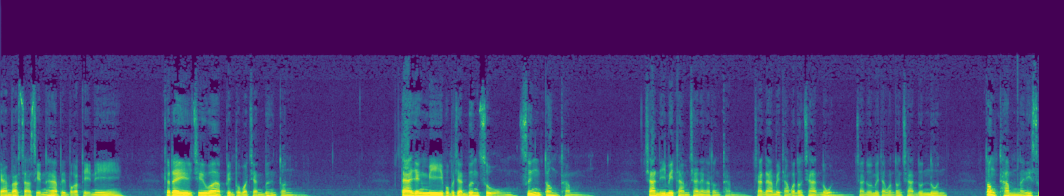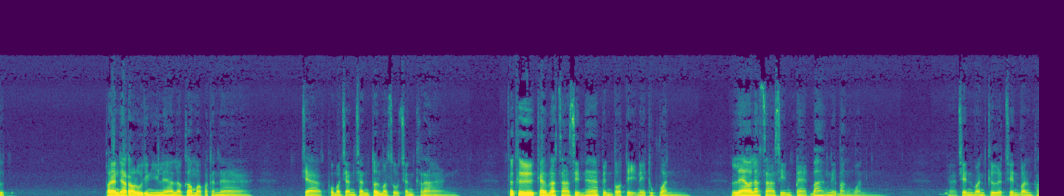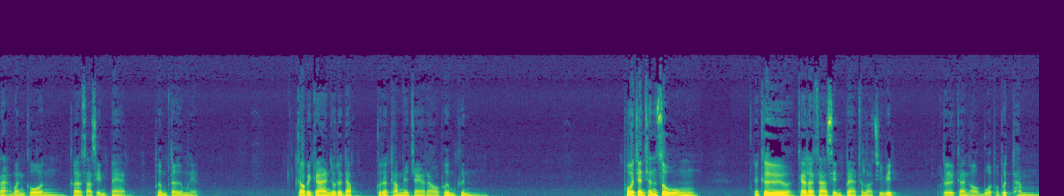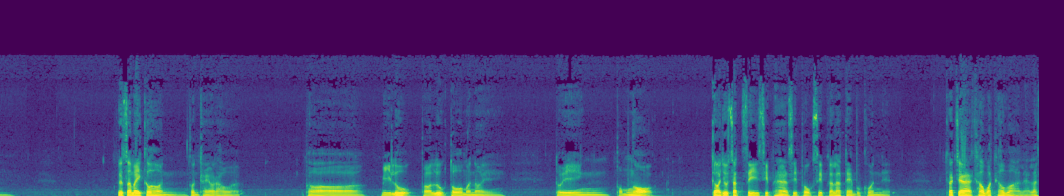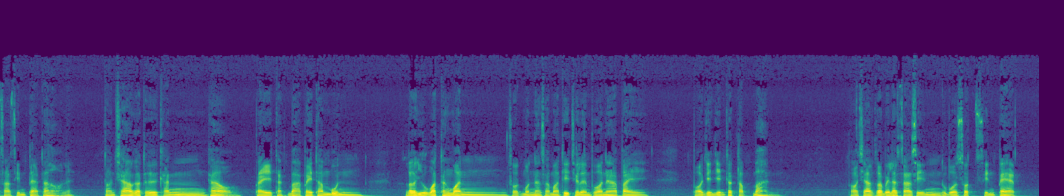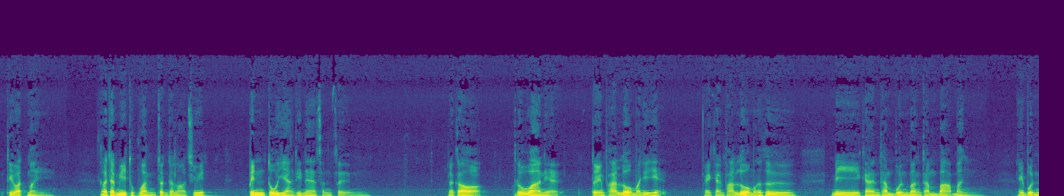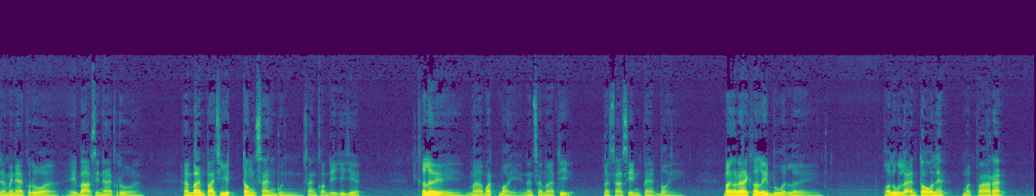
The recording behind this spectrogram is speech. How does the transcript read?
การรักษาศีลห้าเป็นปกตินี้ ก็ได้ชื่อว่าเป็นพรหมจรรย์เบื้องต้น แต่ยังมีพรหมจรรย์เบื้องสูงซึ่งต้องทำชาตินี้ไม่ทำชาตินั้นก็ต้องทำชาติหน้าไม่ทำก็ต้องชาตินู้น ชาตินู้นไม่ทำก็ต้องชาตินู้นนู้น ต้องทำในที่สุด เพราะฉะนั้นถ้าเรารู้อย่างนี้แล้ว เราก็มาพัฒนาจากพรหมจรรย์ชั้นต้นมาสู่ชั้นกลาง ก็คือการรักษาศีลห้าเป็นปกติในทุกวัน แล้วรักษาศีลแปดบ้างในบางวัน เช่นวันเกิด เช่นวันพระวันโกนก็รักษาศีลแปดเพิ่มเติมเนี่ยก็เป็นการยกระดับคุณธรรมในใจเราเพิ่มขึ้นพรหมจรรย์ชั้นสูง ก็คือการรักษาศีลแปดตลอดชีวิต หรือการออกบวชประพฤติธรรมคือสมัยก่อนคนไทยเราอะพอมีลูก พอลูกโตมาหน่อย ตัวเองผมงอกก็อายุสักสี่สิบห้าสิบหกสิบก็แล้วแต่บุคคลเนี่ย ก็จะเข้าวัดเข้าวาแล้ว รักษาศีลแปดตลอดแล้ว ตอนเช้าก็ถือขันข้าวไปตักบาตรไปทำบุญ แล้วก็อยู่วัดทั้งวันสวดมนต์นั่งสมาธิเจริญภาวนาไป พอเย็นๆก็กลับบ้าน พอเช้าก็ไปรักษาศีลอุโบสถศีลแปดที่วัดใหม่ ก็จะมีทุกวันจนตลอดชีวิต เป็นตัวอย่างที่น่าสรรเสริญ แล้วก็รู้ว่าเนี่ยตัวเองผ่านโลกมาเยอะแยะในการผ่านโลกมันก็คือ มีการทำบุญบ้างทำบาปบ้างไอ้บุญเนี่ยไม่น่ากลัวไอ้บาปสิน่ากลัวห้ามบ้านปลาชีวิตต้องสร้างบุญสร้างความดีเยอะๆก็เลยมาวัดบ่อยนั่งสมาธิ รักษาศีลแปดบ่อย บางรายก็เลยบวชเลย พอลูกหลานโตแล้วหมดภาระ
